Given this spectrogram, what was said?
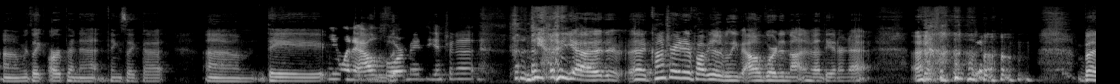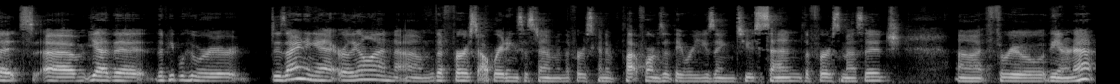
um, with like ARPANET and things like that. Um, they you when Al Gore made the internet? yeah, yeah. Uh, contrary to popular belief, Al Gore did not invent the internet. but um, yeah, the the people who were designing it early on, um, the first operating system and the first kind of platforms that they were using to send the first message uh, through the internet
